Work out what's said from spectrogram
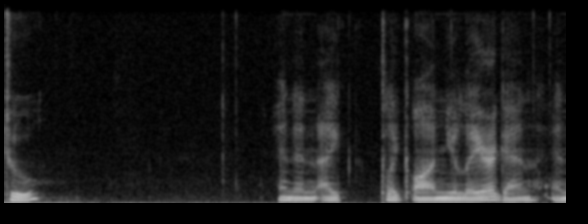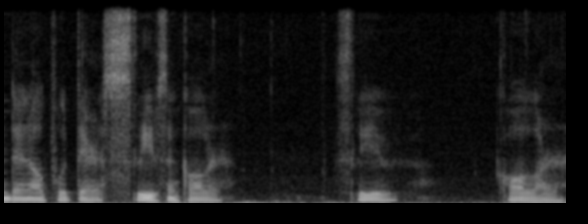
2 and then I click on new layer again and then I'll put there sleeves and color. Sleeve color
